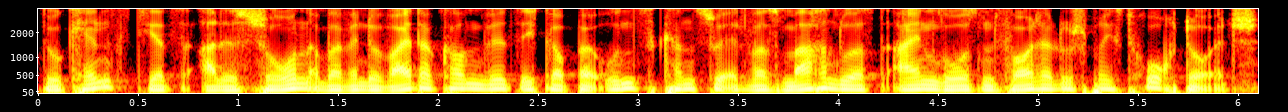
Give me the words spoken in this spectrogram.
du kennst jetzt alles schon, aber wenn du weiterkommen willst, ich glaube, bei uns kannst du etwas machen. Du hast einen großen Vorteil, du sprichst Hochdeutsch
